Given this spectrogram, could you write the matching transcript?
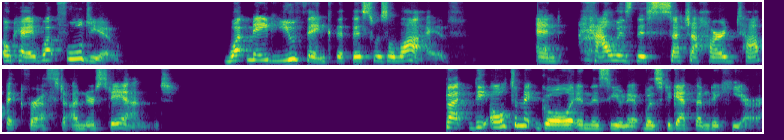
okay, what fooled you? What made you think that this was alive? And how is this such a hard topic for us to understand? But the ultimate goal in this unit was to get them to here,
